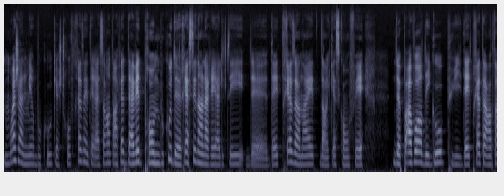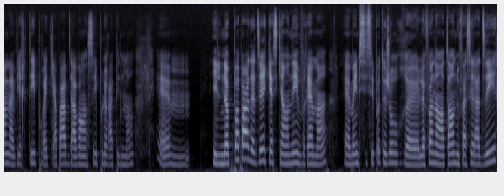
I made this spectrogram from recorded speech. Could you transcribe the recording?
moi j'admire beaucoup, que je trouve très intéressante. En fait, David prône beaucoup de rester dans la réalité, d'être très honnête dans qu'est-ce qu'on fait, de ne pas avoir d'ego, puis d'être prête à entendre la vérité pour être capable d'avancer plus rapidement. Euh, il n'a pas peur de dire qu'est-ce qu'il en est vraiment, euh, même si c'est pas toujours euh, le fun à entendre ou facile à dire.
